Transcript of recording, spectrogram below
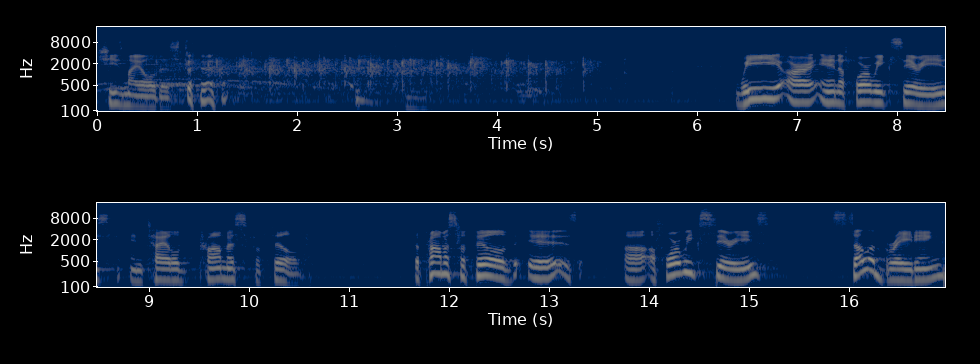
She's my oldest. we are in a four week series entitled Promise Fulfilled. The Promise Fulfilled is uh, a four week series celebrating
